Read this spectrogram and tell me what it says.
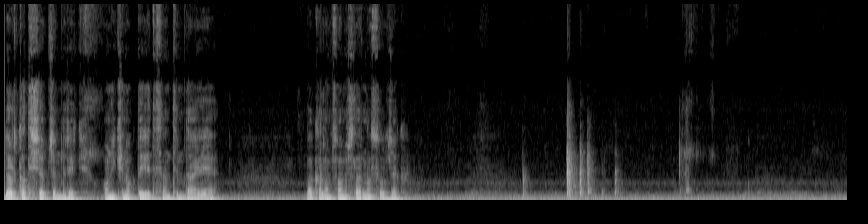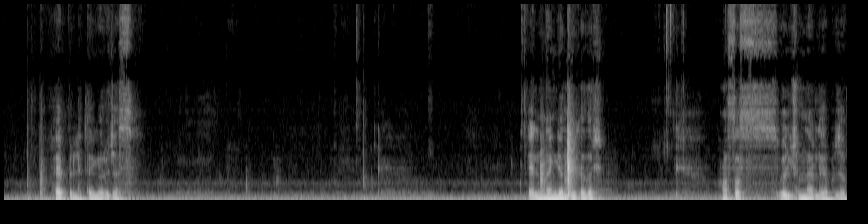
4 atış yapacağım direkt. 12.7 santim daireye. Bakalım sonuçlar nasıl olacak. Hep birlikte göreceğiz. Elimden geldiği kadar hassas ölçümlerle yapacağım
